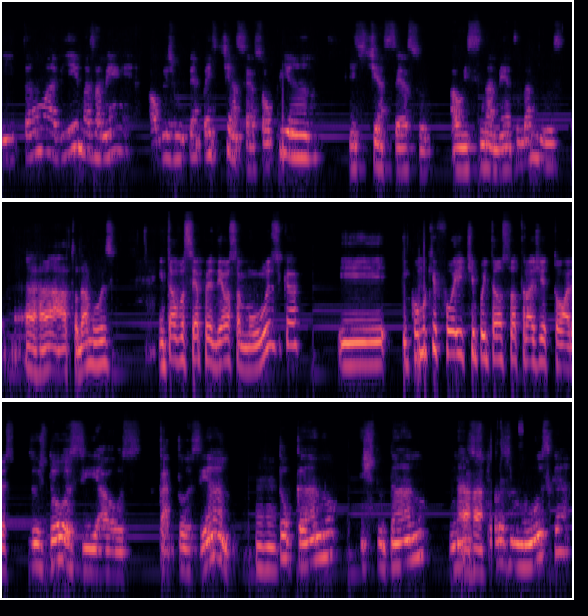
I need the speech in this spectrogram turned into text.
Então ali, mas a mim ao mesmo tempo, a gente tinha acesso ao piano, a gente tinha acesso ao ensinamento da música. Aham, toda a música. Então você aprendeu essa música e, e como que foi, tipo, então, sua trajetória? Dos 12 aos 14 anos, uhum. tocando, estudando nas uhum. escolas de música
